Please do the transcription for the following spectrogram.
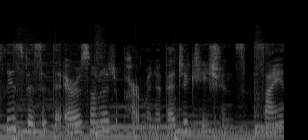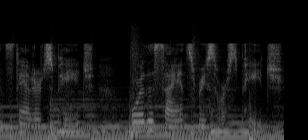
please visit the Arizona Department of Education's Science Standards page or the Science Resource page.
